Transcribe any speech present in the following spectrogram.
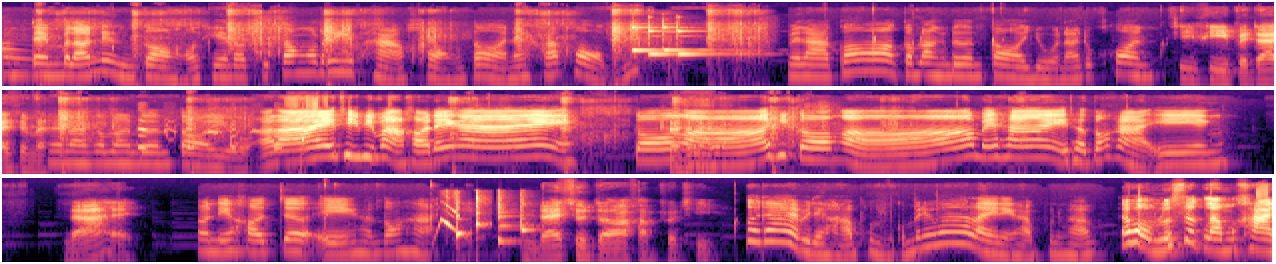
มันเต็มไปแล้วหนึ่งกล่อง โอเค เราจะต้องรีบหาของต่อนะครับผม เวลาก็กำลังเดินต่ออยู่นะทุกคน ทีพีไปได้ใช่ไหมเวลากำลังเดินต่ออยู่ อะไรที่พี่หมาเขาได้ไงโกงเหรอพี่โกงเหรอไม่ให้ เธอต้องหาเองได้ตอนนี้เขาเจอเองเธอต้องหาผมได้ชุดแล้วอะครับโทษที ก็ได้ไปเดี๋ยวครับ ผมก็ไม่ได้ว่าอะไรเนี่ยครับคุณครับแต่ผมรู้สึกลำคาญ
